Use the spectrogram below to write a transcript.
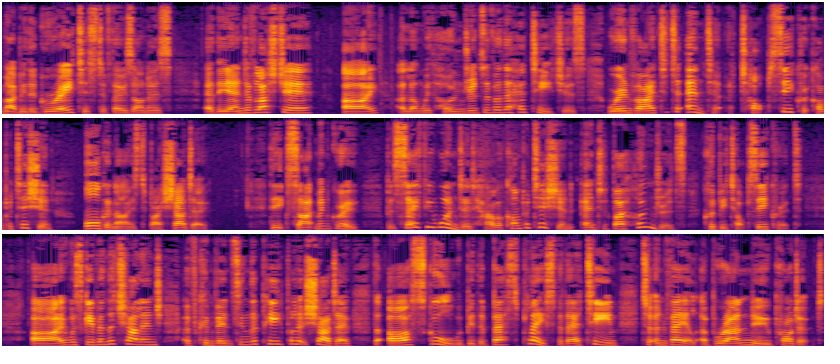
might be the greatest of those honours. At the end of last year, I, along with hundreds of other head teachers, were invited to enter a top secret competition organised by Shadow. The excitement grew, but Sophie wondered how a competition entered by hundreds could be top secret. I was given the challenge of convincing the people at Shadow that our school would be the best place for their team to unveil a brand new product.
